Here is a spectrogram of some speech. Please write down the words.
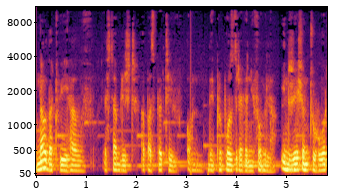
Now that we have established a perspective on the proposed revenue formula in relation to what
